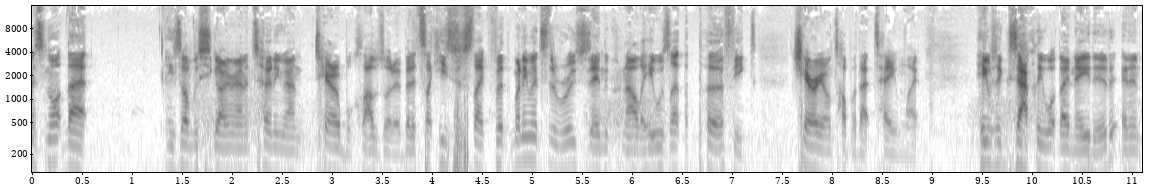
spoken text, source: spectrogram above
it's not that he's obviously going around and turning around terrible clubs or whatever. But it's like he's just like for, when he went to the Roosters and the Cronulla, he was like the perfect cherry on top of that team. Like he was exactly what they needed. And it,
